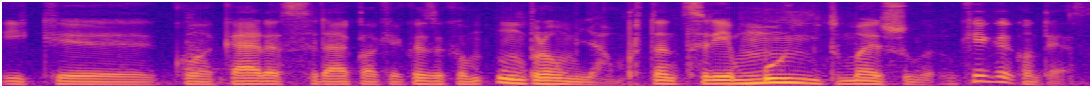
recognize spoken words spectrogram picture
e que com a cara será qualquer coisa como 1 para 1 milhão. Portanto, seria muito mais seguro. O que é que acontece?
